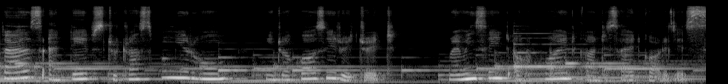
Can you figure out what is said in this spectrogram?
styles, and tips to transform your home into a cozy retreat, reminiscent of quaint countryside cottages.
